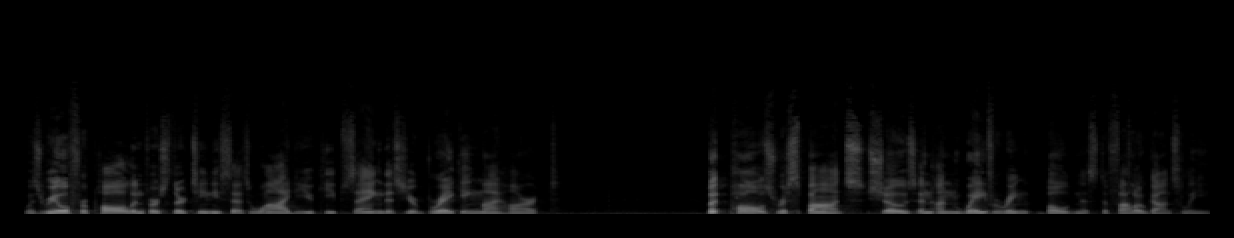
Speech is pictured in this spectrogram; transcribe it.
was real for Paul. In verse 13, he says, Why do you keep saying this? You're breaking my heart. But Paul's response shows an unwavering boldness to follow God's lead,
